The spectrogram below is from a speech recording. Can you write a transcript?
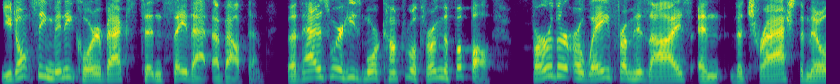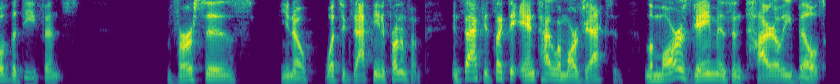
you don't see many quarterbacks to say that about them, but that is where he's more comfortable throwing the football further away from his eyes and the trash, the middle of the defense versus, you know, what's exactly in front of him. In fact, it's like the anti Lamar Jackson. Lamar's game is entirely built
